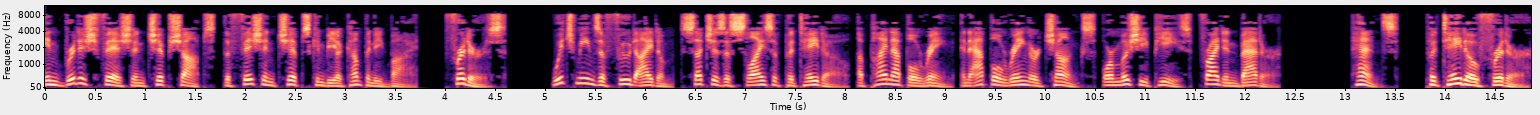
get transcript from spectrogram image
In British fish and chip shops, the fish and chips can be accompanied by «fritters», which means a food item, such as a slice of potato, a pineapple ring, an apple ring or chunks, or mushy peas, fried in batter. Hence, «potato fritter»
